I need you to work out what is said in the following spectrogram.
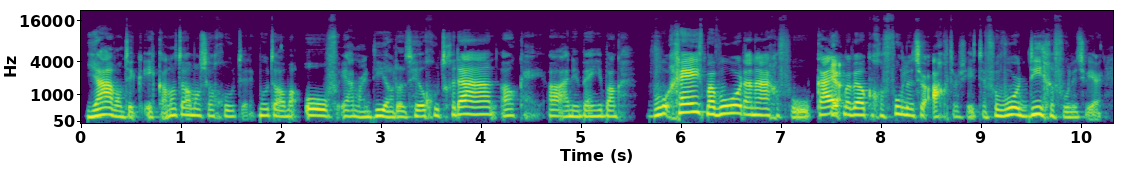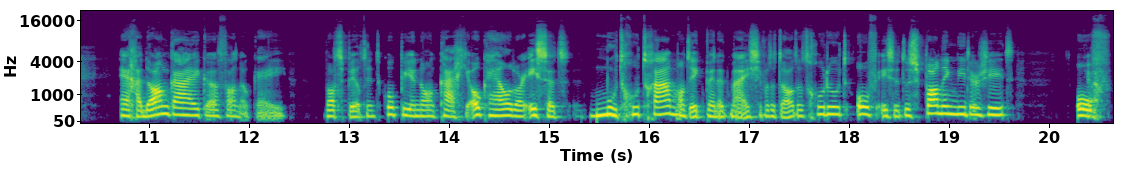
Ja, want ik, ik kan het allemaal zo goed. En ik moet allemaal. Of ja, maar die hadden het heel goed gedaan. Oké, ah, en nu ben je bang. Geef maar woorden aan haar gevoel. Kijk Ja. maar welke gevoelens erachter zitten. Verwoord die gevoelens weer. En ga dan kijken van oké, wat speelt in het kopje? En dan krijg je ook helder, is het, het moet goed gaan, want ik ben het meisje wat het altijd goed doet. Of is het de spanning die er zit? Of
